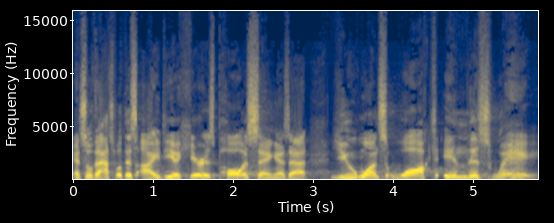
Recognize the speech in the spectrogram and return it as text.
And so that's what this idea here is Paul is saying is that you once walked in this way.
